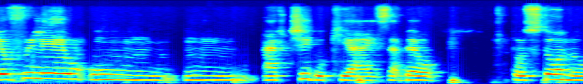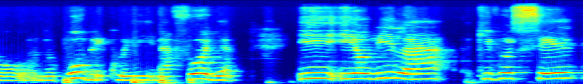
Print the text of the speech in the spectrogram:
eu fui ler um, um artigo que a Isabel postou no, no público e na Folha, e, e eu li lá que você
